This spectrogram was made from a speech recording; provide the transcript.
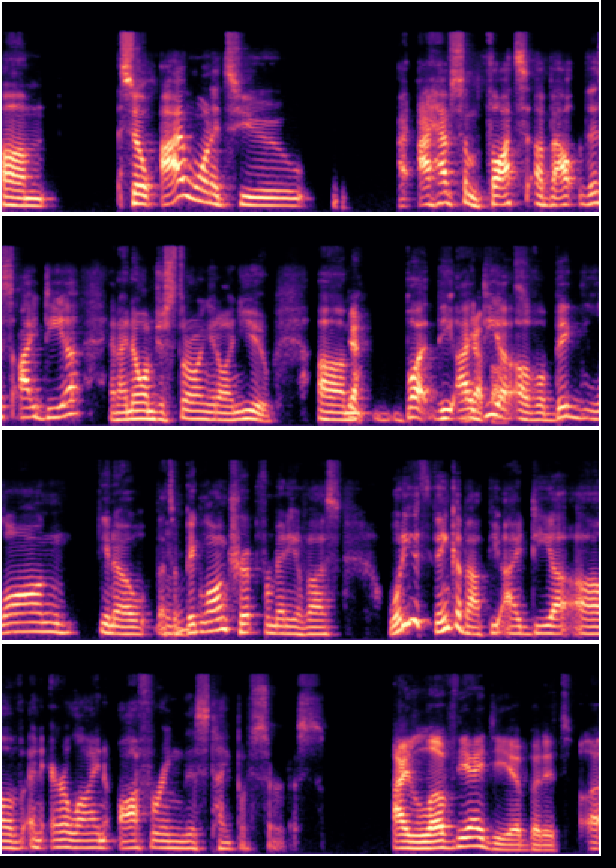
Um, so I wanted to. I- have some thoughts about this idea, and I know I'm just throwing it on you. Um, Yeah. But the I idea of a big, long, you know, that's Mhm. a big, long trip for many of us. What do you think about the idea of an airline offering this type of service? I love the idea, but it's uh,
